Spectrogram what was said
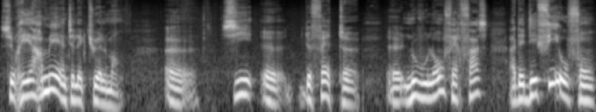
se réarmer intellectuellement. si de fait nous voulons faire face à des défis au fond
